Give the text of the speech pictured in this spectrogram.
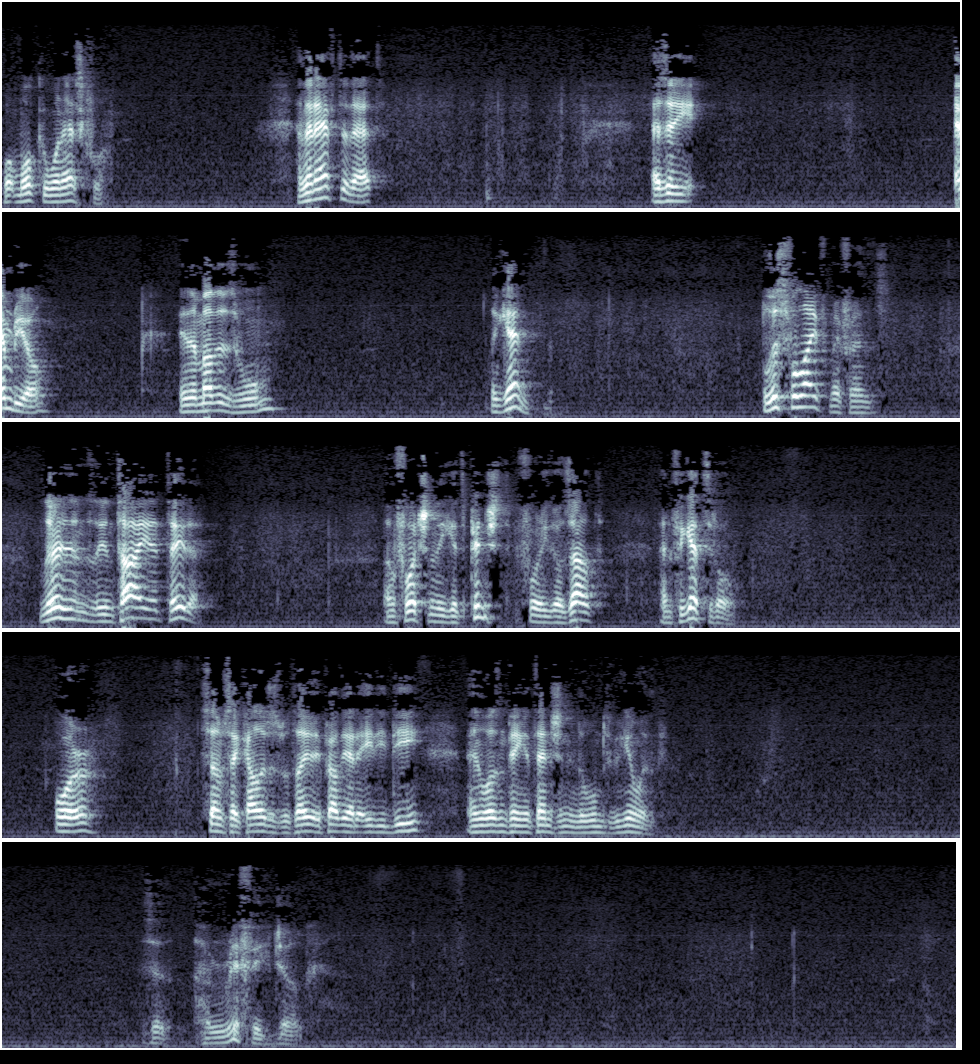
What more can one ask for? And then after that, as a embryo, in the mother's womb. Again, blissful life, my friends. Learns the entire Torah. Unfortunately, he gets pinched before he goes out and forgets it all. Or, some psychologists will tell you he probably had ADD and wasn't paying attention in the womb to begin with. It's a horrific joke.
